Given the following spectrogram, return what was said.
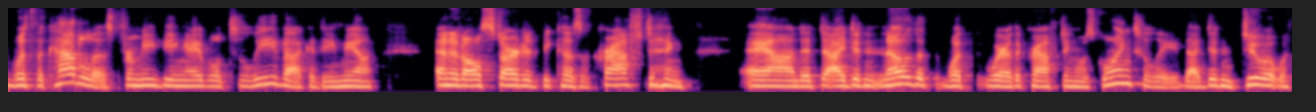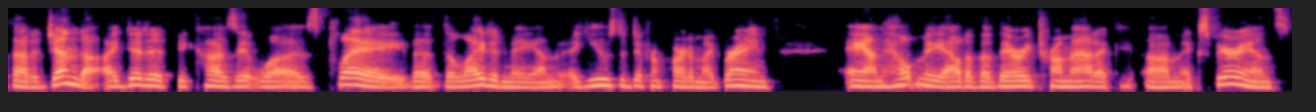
was the catalyst for me being able to leave academia. And it all started because of crafting. And it, i didn't know that what where the crafting was going to lead. I didn't do it with that agenda. I did it because it was play that delighted me and used a different part of my brain and helped me out of a very traumatic um, experience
